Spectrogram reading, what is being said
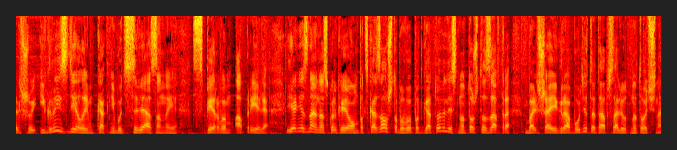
большой игры сделаем, как-нибудь связанные с 1 апреля. Я не знаю, насколько я вам подсказал, чтобы вы подготовились, но то, что завтра большая игра будет, это абсолютно точно.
